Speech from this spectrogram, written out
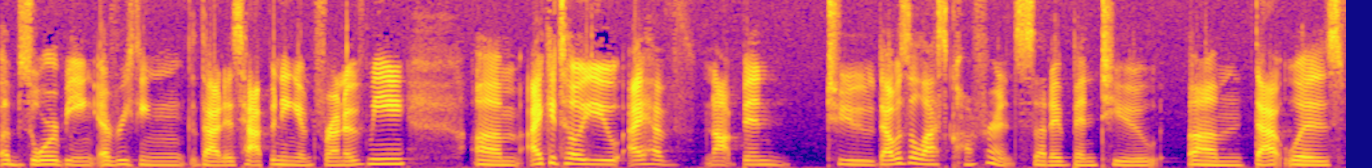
absorbing everything that is happening in front of me. Um, I could tell you I have not been to that was the last conference that I've been to. Um, that was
